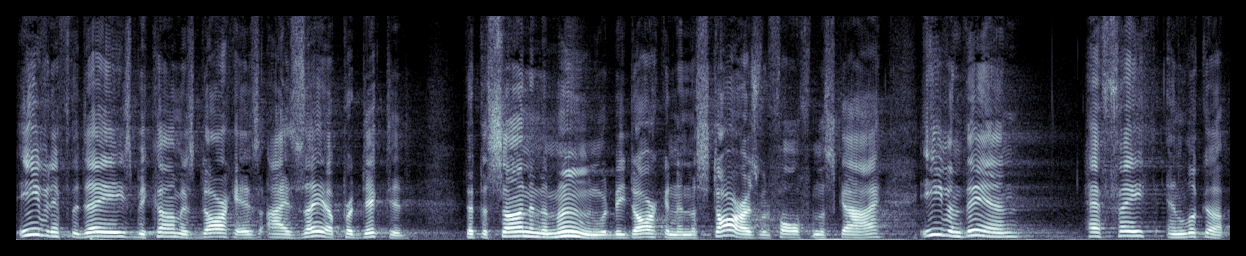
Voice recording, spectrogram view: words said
even if the days become as dark as Isaiah predicted, that the sun and the moon would be darkened and the stars would fall from the sky, even then, have faith and look up.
